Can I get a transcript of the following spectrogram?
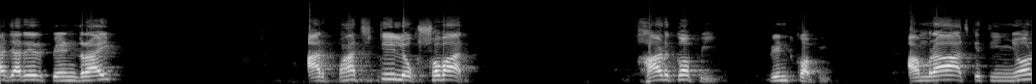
হাজারের পেন ড্রাইভ আর পাঁচটি লোকসভার হার্ড কপি প্রিন্ট কপি আমরা আজকে তিনজন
